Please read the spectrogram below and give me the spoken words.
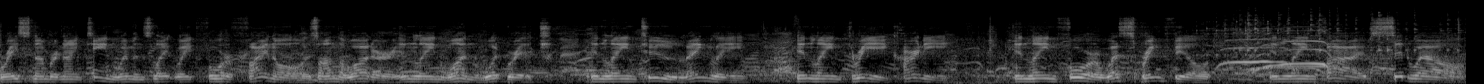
Race number 19, women's lightweight four final is on the water. In lane one, Woodbridge. In lane two, Langley. In lane three, Carney. In lane four, West Springfield. In lane five, Sidwell.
